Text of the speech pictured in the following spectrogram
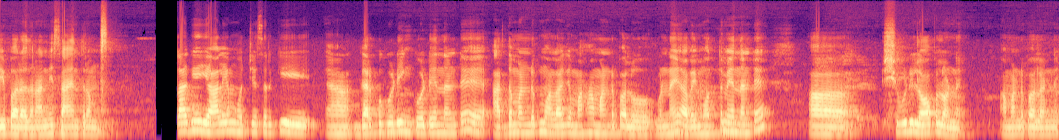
దీపారాధన అన్ని సాయంత్రం. అలాగే ఈ ఆలయం వచ్చేసరికి గర్భగుడి ఇంకోటి ఏంటంటే అర్ధమండపం అలాగే మహామండపాలు ఉన్నాయి. అవి మొత్తం ఏంటంటే శివుడి లోపల ఉన్నాయి ఆ మండపాలన్నీ.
